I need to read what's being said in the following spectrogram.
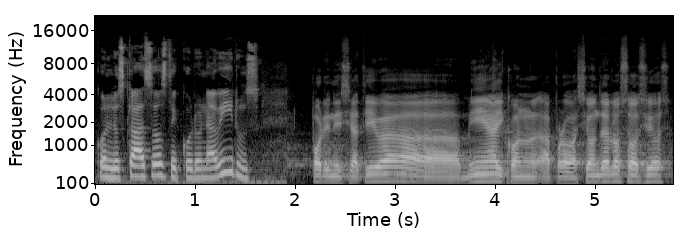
con los casos de coronavirus. Por iniciativa mía y con aprobación de los socios,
